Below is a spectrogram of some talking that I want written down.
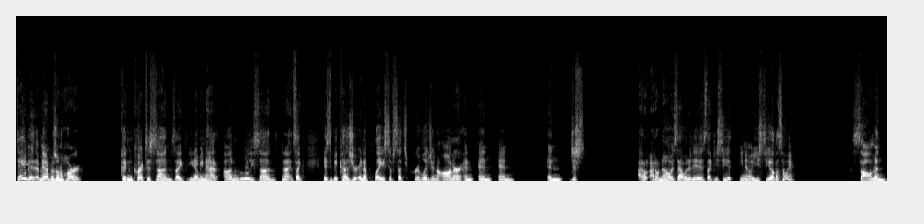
David, a man of his own heart, couldn't correct his sons. Like, you know what I mean? Had unruly sons. And it's like, it's because you're in a place of such privilege and honor and, and, and, and just I don't I don't know. Is that what it is? Like you see it, you know, you see it all the time. Solomon,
